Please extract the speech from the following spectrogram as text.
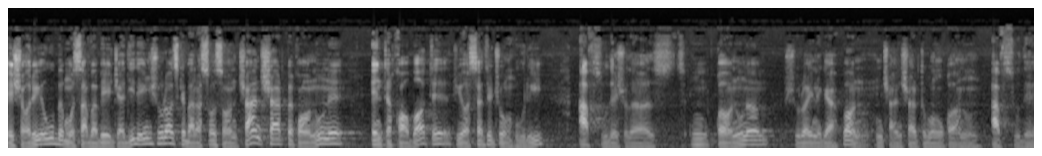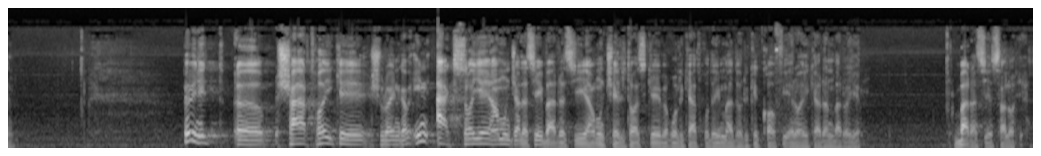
اشاره او به مصوبه جدید این شوراست که بر اساس آن چند شرط به قانون انتخابات ریاست جمهوری افزوده شده است. این قانون هم شورای نگهبان این چند شرط به اون قانون افزوده. ببینید شرط هایی که شورای نگهبان این عکس های همون جلسه بررسی همون چلتاست که به قول کت خدای مدارک کافی ارائه کردن برای بررسی صلاحیت.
